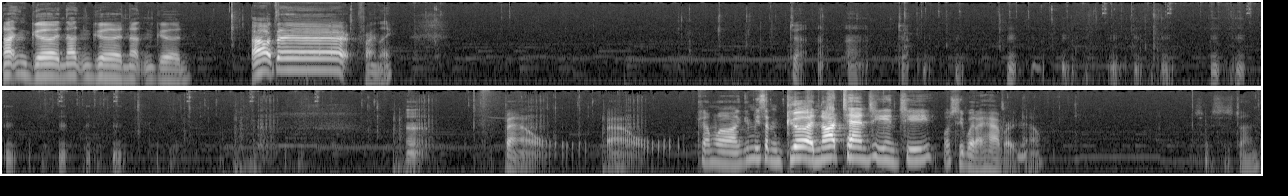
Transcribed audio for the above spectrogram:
Nothing good, nothing good, nothing good. Out there! Finally. Bow. Bow. Come on, give me some good, not 10 TNT. Let's see what I have right now. So this is done.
